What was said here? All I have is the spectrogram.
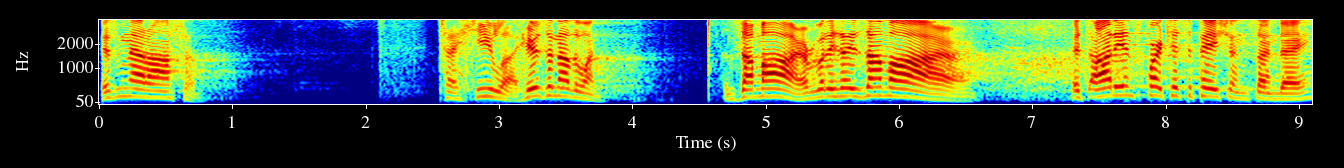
Isn't that awesome? Tahila. Here's another one. Zamar. Everybody say Zamar. It's audience participation Sunday.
